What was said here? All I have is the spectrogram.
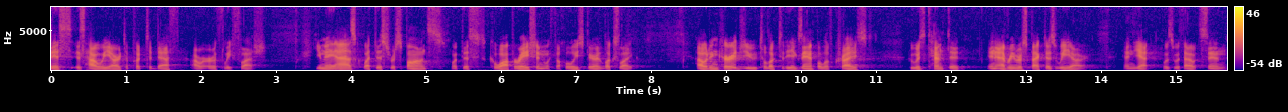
This is how we are to put to death our earthly flesh. You may ask what this response, what this cooperation with the Holy Spirit looks like. I would encourage you to look to the example of Christ, who was tempted in every respect as we are, and yet was without sin.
